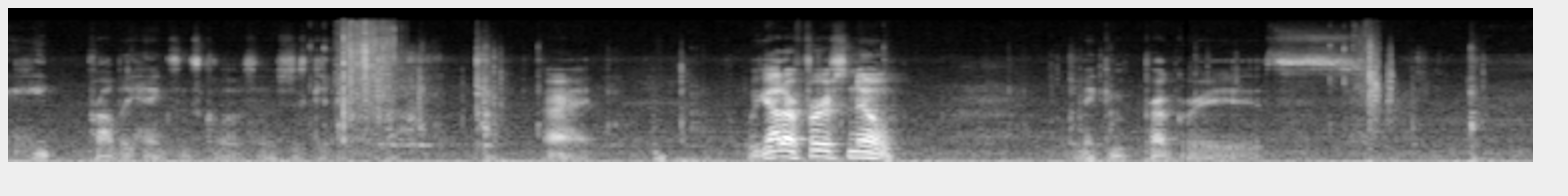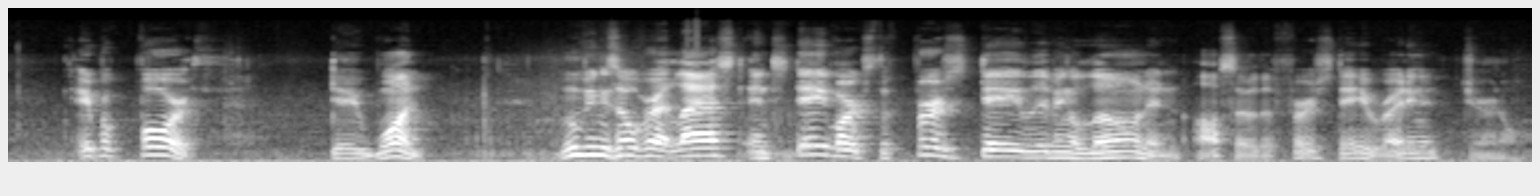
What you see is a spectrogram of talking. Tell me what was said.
He probably hangs his clothes. I was just kidding. Alright. We got our first note. Making progress. April 4th. Day 1. Moving is over at last, and today marks the first day living alone and also the first day writing a journal.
